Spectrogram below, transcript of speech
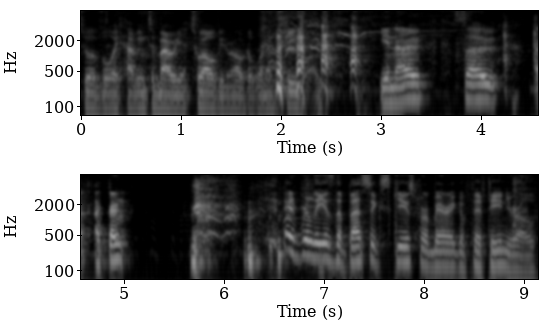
to avoid having to marry a twelve year old or whatever she was. You know, so I, I don't. it really is the best excuse for marrying a fifteen year old.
